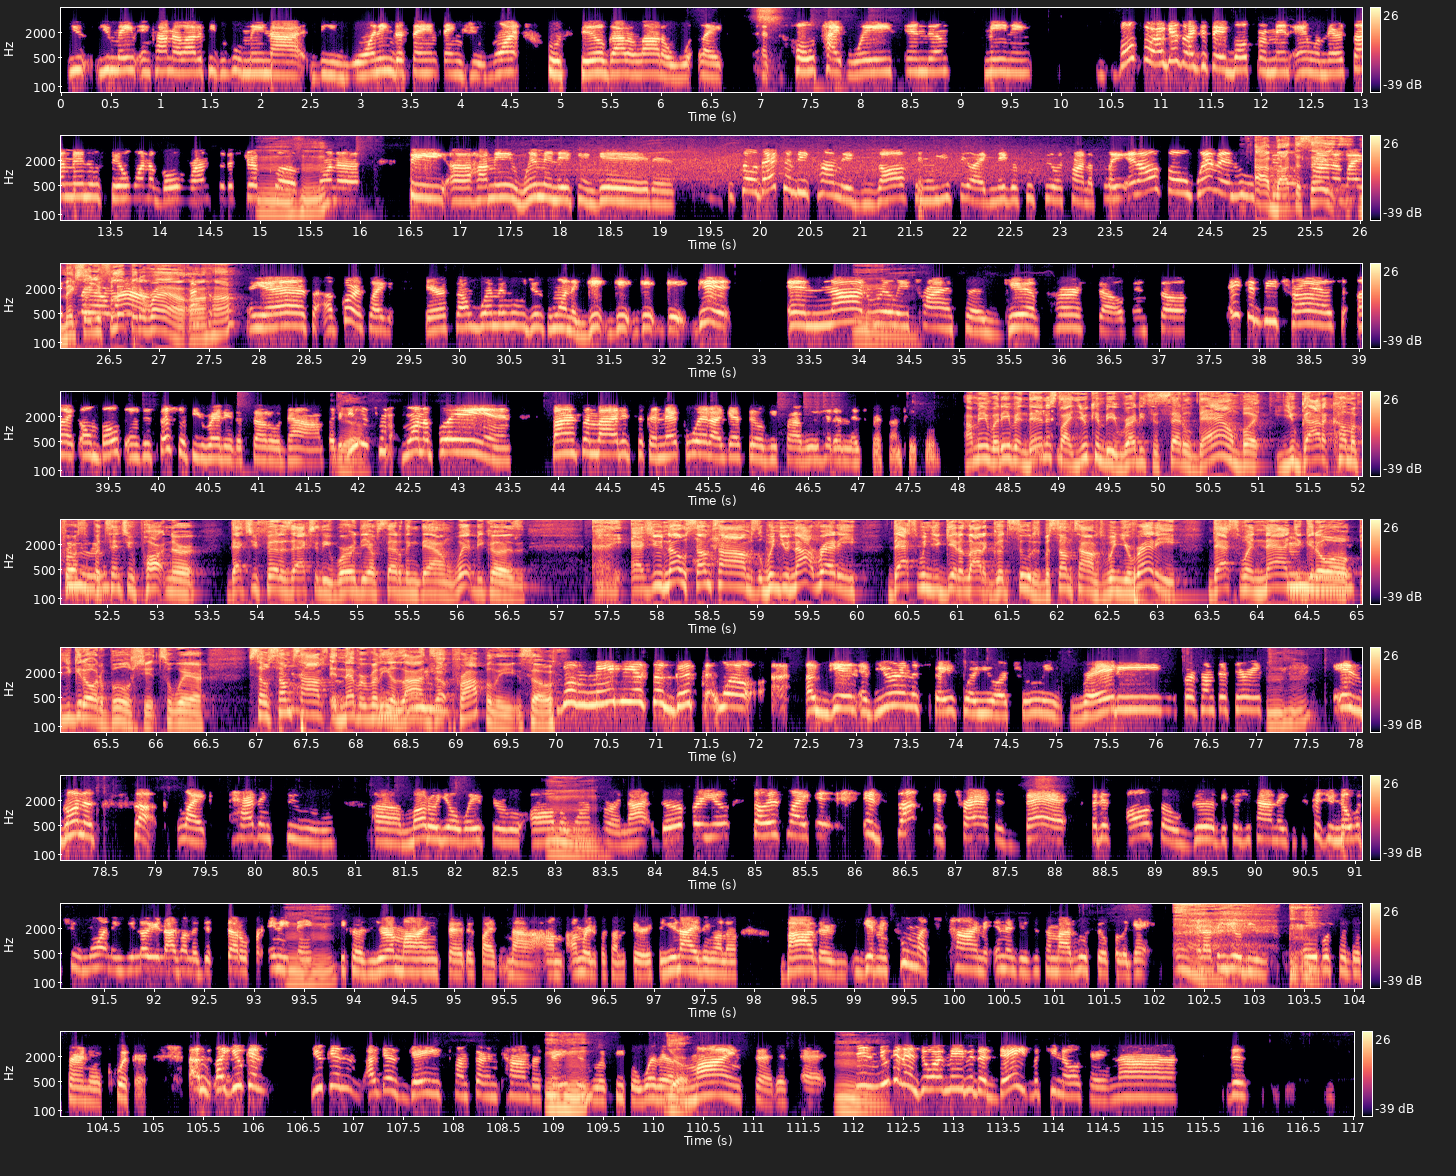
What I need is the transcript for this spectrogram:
you you may encounter a lot of people who may not be wanting the same things you want, who still got a lot of like whole type ways in them. Meaning, both for I guess I could say both for men and women. There are some men who still want to go run to the strip club, Mhm. want to see uh, how many women they can get, and so that can become exhausting when you see like niggas who still trying to play, and also women who. I'm about to say tryna, like, make sure you flip it around uh-huh Yes, of course. Like there are some women who just want to get, get, get, get, get, and not Mm. really trying to give herself. And so it could be trash, like on both ends, especially if you're ready to settle down. But if you just want to play and find somebody to connect with, I guess it'll be probably hit or miss for some people. I mean, but even then, it's like you can be ready to settle down, but you got to come across Mm-hmm. a potential partner that you feel is actually worthy of settling down with. Because, as you know, sometimes when you're not ready, that's when you get a lot of good suitors. But sometimes when you're ready, that's when now you get all Mm-hmm. you get all the bullshit to where. So sometimes it never really aligns up properly. So Well, maybe it's a good. Th- well, again, if you're in the space where you are truly ready for something serious, Mhm. it's gonna suck. Like having to uh, muddle your way through all the Mm. ones who are not good for you. So it's like it, it sucks. It's trash. It's bad. But it's also good because you kind of because you know what you want and you know you're not gonna just settle for anything Mhm. because your mindset is like, nah, I'm I'm ready for something serious. So you're not even gonna bother giving too much time and energy to somebody who's still full of games. And I think you'll be able to discern it quicker. I mean, like you can, you can, I guess, gauge from certain conversations with people where their Yeah. mindset is at. Mm. And you can enjoy maybe the date, but you know, okay, nah, this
